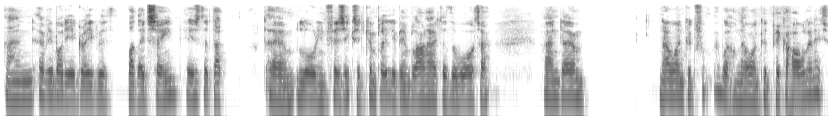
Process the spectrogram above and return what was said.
and everybody agreed with what they'd seen is that that um, law in physics had completely been blown out of the water, and um, no one could well no one could pick a hole in it,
